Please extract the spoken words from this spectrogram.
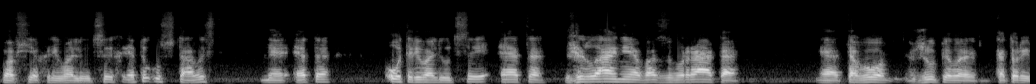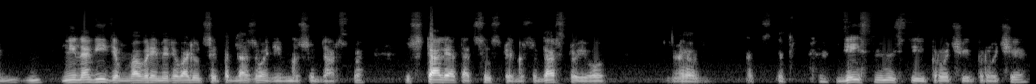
во всех революциях. Это усталость, э, это от революции, это желание возврата э, того жупила, который ненавидим во время революции под названием государство, устали от отсутствия государства, его э, сказать, действенности и прочее, и прочее.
